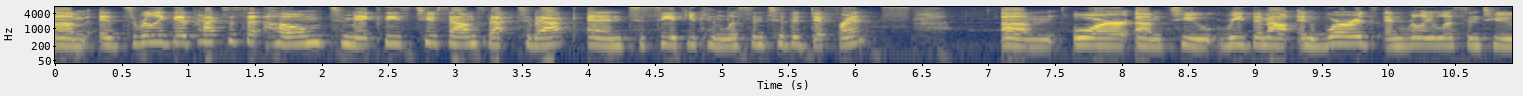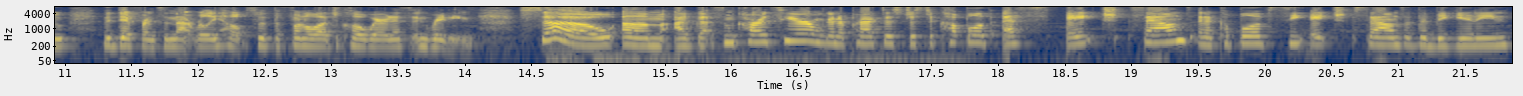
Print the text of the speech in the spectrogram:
Um, it's really good practice at home to make these two sounds back to back and to see if you can listen to the difference um, or um, to read them out in words and really listen to the difference and that really helps with the phonological awareness in reading. So um, I've got some cards here. We're going to practice just a couple of SH sounds and a couple of CH sounds at the beginning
